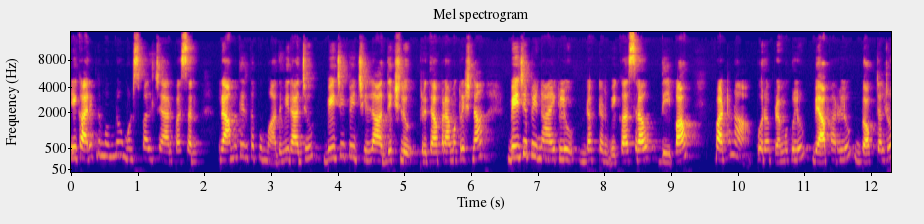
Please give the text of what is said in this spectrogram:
ఈ కార్యక్రమంలో municipal chairperson Ramatheerthapu Madhaviraju BJP జిల్లా అధ్యక్షులు ప్రతాప్ రామకృష్ణ బీజేపీ నాయకులు డాక్టర్ వికాసరావు దీప పట్టణ పుర ప్రముఖులు వ్యాపారులు డాక్టర్లు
